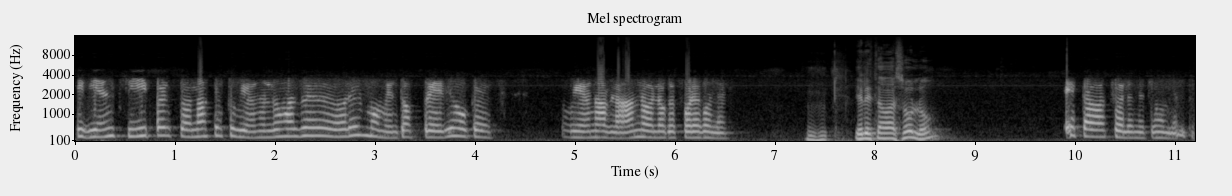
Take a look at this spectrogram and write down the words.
Si bien sí personas que estuvieron en los alrededores momentos previos o que estuvieron hablando o lo que fuera con él. Él estaba solo. Estaba solo en ese momento.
